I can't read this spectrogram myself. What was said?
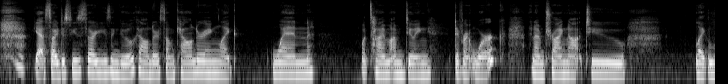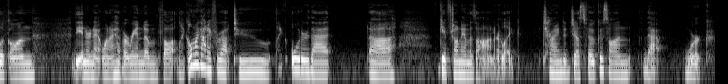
yeah, so I just used started using Google Calendar. So I'm calendaring like when what time I'm doing different work and I'm trying not to like look on the internet when I have a random thought like, "Oh my god, I forgot to like order that uh, gift on Amazon," or like trying to just focus on that work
